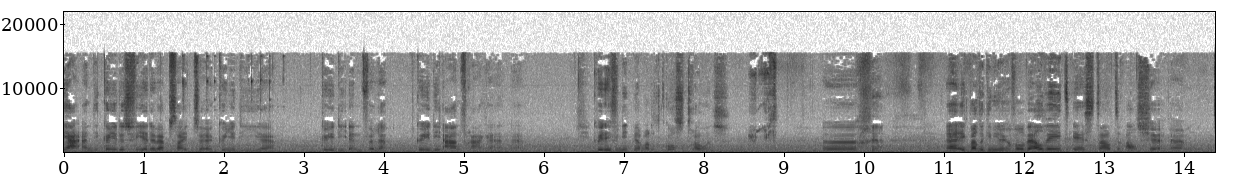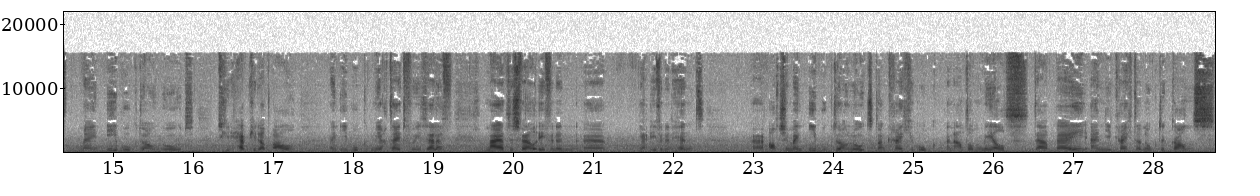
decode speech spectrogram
ja, en die kun je dus via de website kun je die, kun je die invullen. Kun je die aanvragen. En, ik weet even niet meer wat het kost trouwens. ik, wat ik in ieder geval wel weet is dat als je um, mijn e-book downloadt, misschien heb je dat al, mijn e-book Meer Tijd voor Jezelf. Maar het is wel even een, ja, even een hint. als je mijn e-book downloadt, dan krijg je ook een aantal mails daarbij. En je krijgt dan ook de kans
